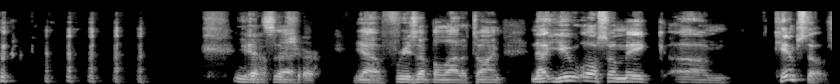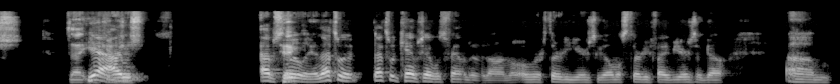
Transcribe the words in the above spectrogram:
Yeah, It's, for uh, sure. yeah, frees up a lot of time. Now you also make um camp stoves that you Yeah, can I'm just Absolutely, and that's what that's what Camp Chef was founded on over 30 years ago, almost 35 years ago. Um,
